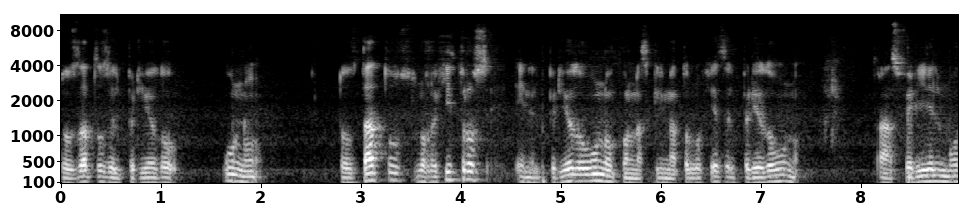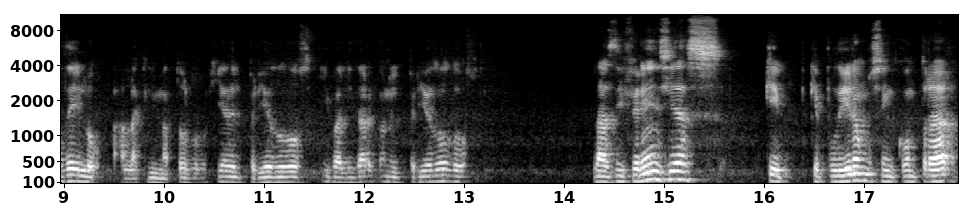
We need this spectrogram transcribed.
los datos del periodo 1, los datos, los registros en el periodo 1 con las climatologías del periodo 1, transferir el modelo a la climatología del periodo 2 y validar con el periodo 2, las diferencias que, pudiéramos encontrar,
